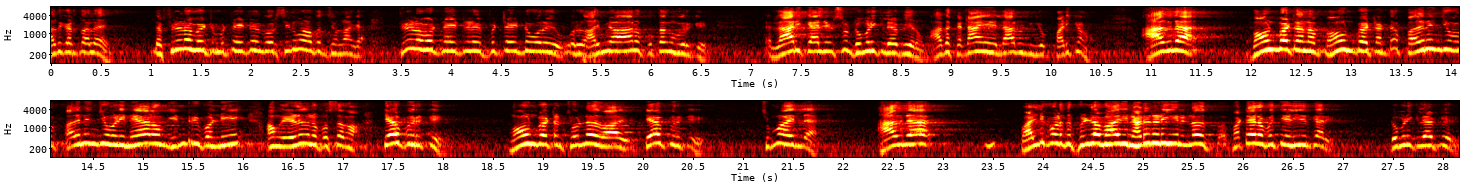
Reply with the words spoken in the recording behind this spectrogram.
அதுக்கடுத்தால இந்த ஃப்ரீடம் எட் மிட் நைட்டுன்னு ஒரு சினிமா பற்றி சொன்னாங்க. ஃப்ரீடம் எட் நைட்டு மிட் நைட்னு ஒரு ஒரு அருமையான புத்தகம் இருக்குது லாரி கேலின்ஸும் டொமினிக் லேபியரும். அதை கட்டாயம் எல்லோரும் நீங்கள் படிக்கணும். அதில் மவுண்ட் பேட்டன் மவுண்ட் பேட்டன்ட்ட பதினஞ்சு பதினஞ்சு மணி நேரம் இன்ட்ரி பண்ணி அவங்க எழுதின புஸ்தகம். டேப் இருக்குது மவுண்ட் பேட்டன் சொன்னது வா டேப் இருக்குது சும்மா இல்லை. அதில் பள்ளிக்கூடத்து பிள்ளை மாதிரி நடுநடிகர் பட்டேலை பற்றி எழுதியிருக்காரு. டொமினிக் லேப்பியர்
